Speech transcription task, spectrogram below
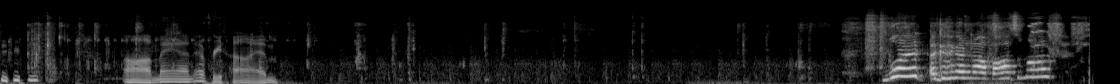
Aw man, every time. What? A guy got an off Asimov?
